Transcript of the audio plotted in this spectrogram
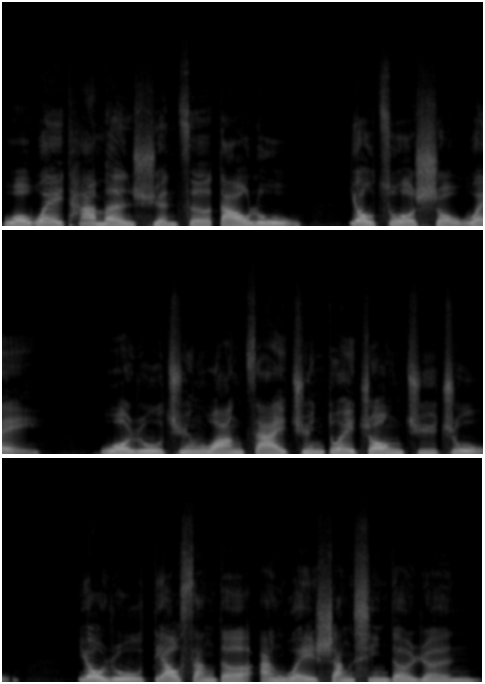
我为他们选择道路，又做守卫。我如君王在军队中居住，又如吊丧的安慰伤心的人。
